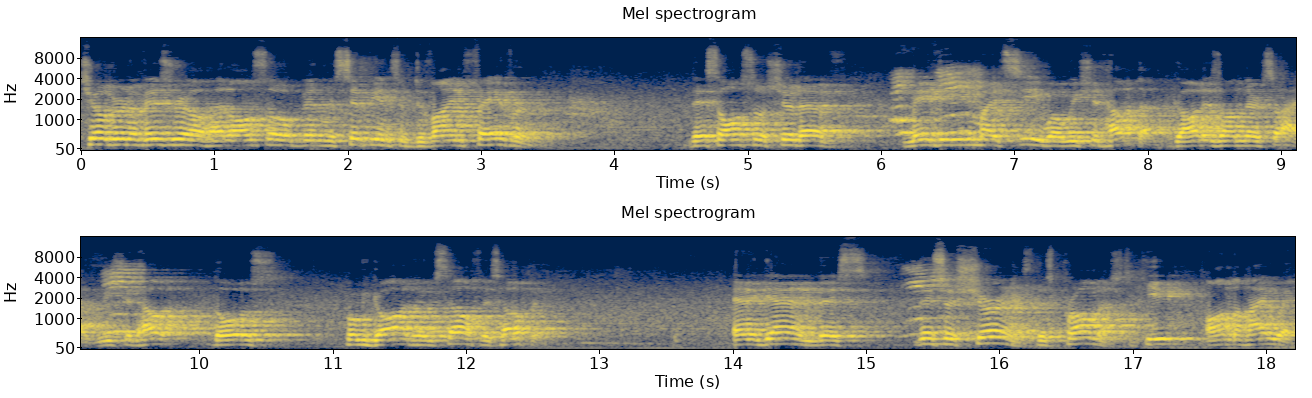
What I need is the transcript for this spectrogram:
children of Israel had also been recipients of divine favor. This also should have made the Edomites see, well, we should help them. God is on their side. We should help those whom God Himself is helping. And again, this, this assurance, this promise to keep on the highway,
